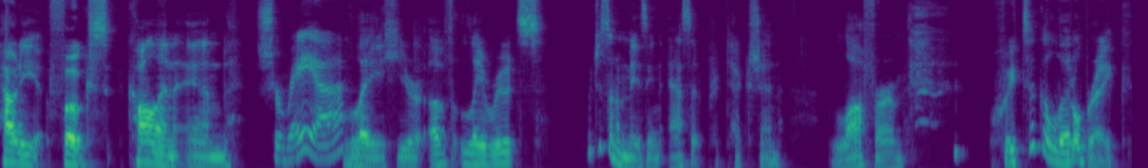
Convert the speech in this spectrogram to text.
Howdy, folks. Colin and Shreya. Lay here of Lay Roots, which is an amazing asset protection law firm. we took a little break.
